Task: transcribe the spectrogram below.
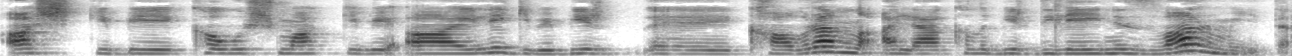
Aşk gibi, kavuşmak gibi, aile gibi bir e, kavramla alakalı bir dileğiniz var mıydı?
